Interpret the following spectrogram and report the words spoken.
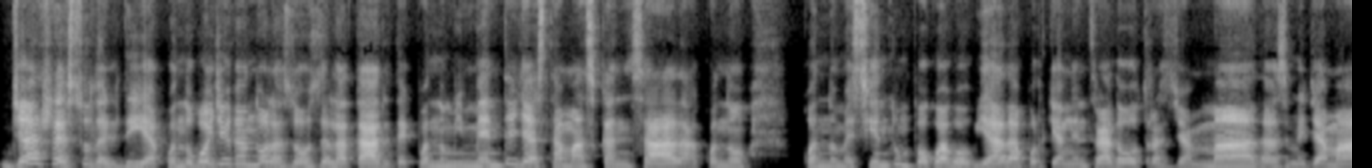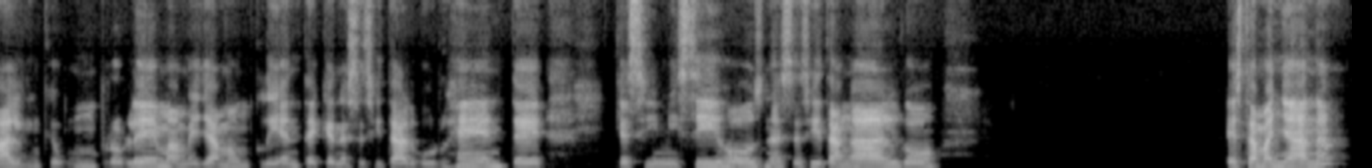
Ya el resto del día, cuando voy llegando a las 2 de la tarde, cuando mi mente ya está más cansada, cuando, cuando me siento un poco agobiada porque han entrado otras llamadas, me llama alguien que un problema, me llama un cliente que necesita algo urgente, que si mis hijos necesitan algo, esta mañana,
